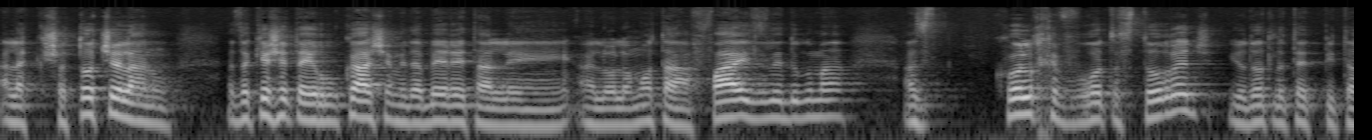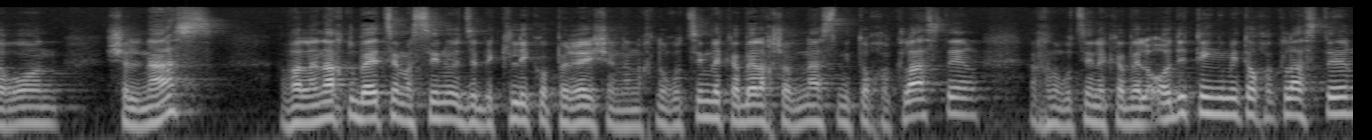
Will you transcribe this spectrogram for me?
על הקשתות שלנו, אז הקשת הירוקה שמדברת על, על עולמות ה files לדוגמה, אז כל חברות ה storage יודעות לתת פתרון של NAS, אבל אנחנו בעצם עשינו את זה ב click operation. אנחנו רוצים לקבל עכשיו NAS מתוך ה cluster, אנחנו רוצים לקבל auditing מתוך ה cluster,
